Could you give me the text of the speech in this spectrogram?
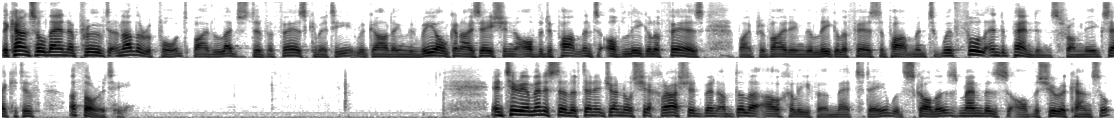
The Council then approved another report by the Legislative Affairs Committee regarding the reorganisation of the Department of Legal Affairs by providing the Legal Affairs Department with full independence from the Executive Authority. Interior Minister Lieutenant General Sheikh Rashid bin Abdullah Al Khalifa met today with scholars, members of the Shura Council,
